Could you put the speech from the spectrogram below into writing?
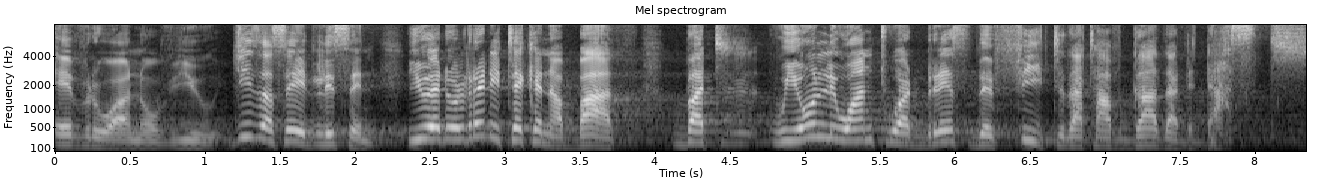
every one of you. Jesus said, Listen, you had already taken a bath, but we only want to address the feet that have gathered dust.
